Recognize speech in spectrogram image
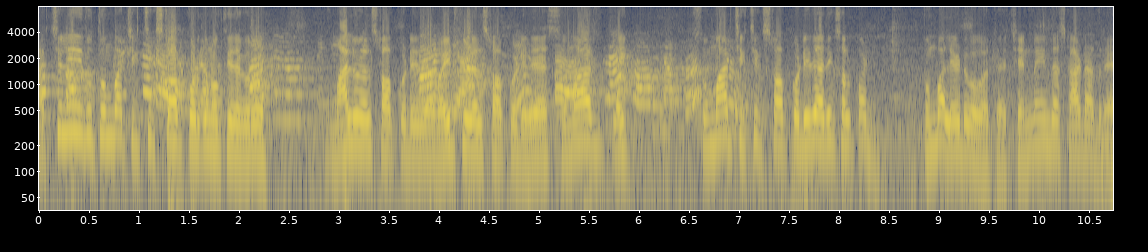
ಆ್ಯಕ್ಚುಲಿ ಇದು ತುಂಬ ಚಿಕ್ಕ ಚಿಕ್ಕ ಸ್ಟಾಪ್ ಕೊಡ್ಕೊಂಡು ಹೋಗ್ತಿದೆ ಗುರು. ಮಾಲೂರಲ್ಲಿ ಸ್ಟಾಪ್ ಕೊಟ್ಟಿದೆ, ವೈಟ್ ಫೀಲ್ಡಲ್ಲಿ ಸ್ಟಾಪ್ ಕೊಟ್ಟಿದೆ. ಸುಮಾರು ಲೈಕ್ ಸುಮಾರು ಚಿಕ್ಕ ಚಿಕ್ಕ ಸ್ಟಾಪ್ ಕೊಟ್ಟಿದೆ. ಅದಕ್ಕೆ ಸ್ವಲ್ಪ ತುಂಬ ಲೇಟಿಗೆ ಹೋಗುತ್ತೆ. ಚೆನ್ನೈಯಿಂದ ಸ್ಟಾರ್ಟ್ ಆದರೆ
